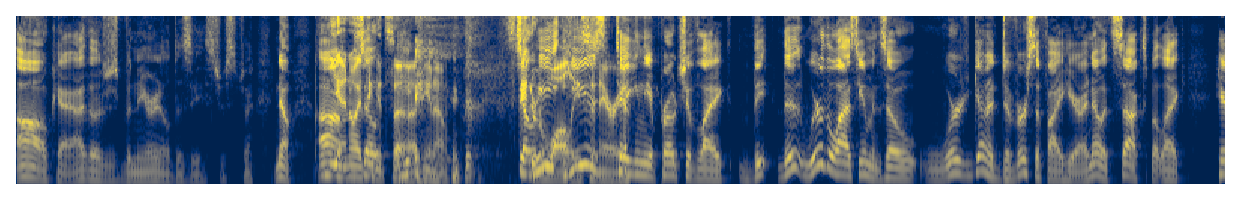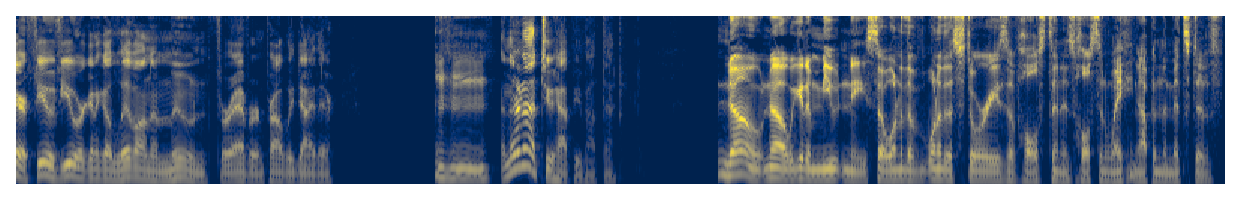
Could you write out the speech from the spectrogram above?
oh, okay. I thought it was just venereal disease. Just no. Um, yeah, no, I so think it's a he- you know So standard he, WALL-E he scenario. taking the approach of like the, the we're the last human, so we're gonna diversify here. I know it sucks, but like here, a few of you are gonna go live on a moon forever and probably die there, Mm-hmm. and they're not too happy about that. No, no, we get a mutiny. So one of the one of the stories of Holsten is Holsten waking up in the midst of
